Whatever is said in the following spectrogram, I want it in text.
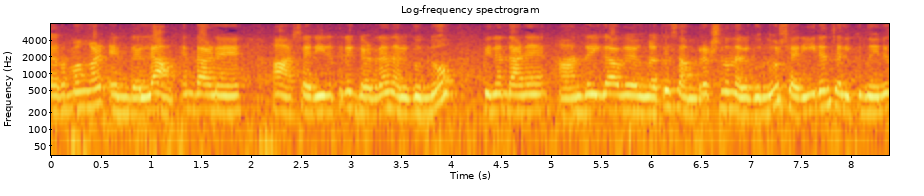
ധർമ്മങ്ങൾ എന്തെല്ലാം? എന്താണ്? ആ ശരീരത്തിന് ഘടന നൽകുന്നു. പിന്നെന്താണ്? ആന്തരികാവയവങ്ങൾക്ക് സംരക്ഷണം നൽകുന്നു. ശരീരം ചലിക്കുന്നതിന്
